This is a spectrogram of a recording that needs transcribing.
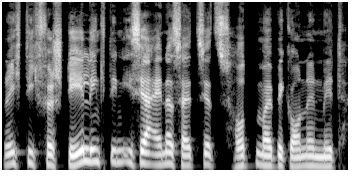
richtig verstehe, LinkedIn ist ja einerseits jetzt, hat mal begonnen mit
